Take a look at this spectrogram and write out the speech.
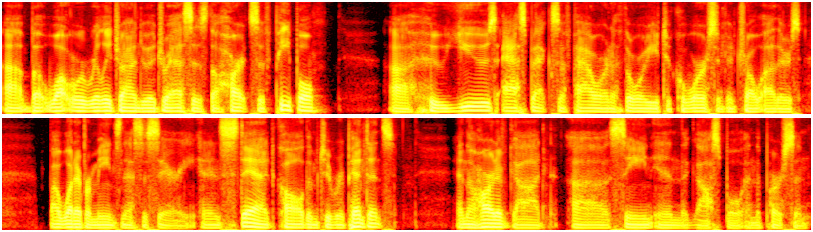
Uh, but what we're really trying to address is the hearts of people uh, who use aspects of power and authority to coerce and control others by whatever means necessary, and instead call them to repentance and the heart of God uh, seen in the gospel and the person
